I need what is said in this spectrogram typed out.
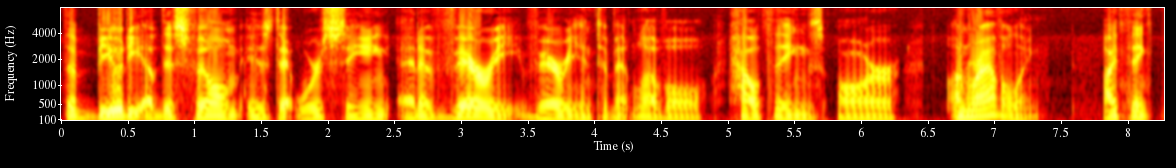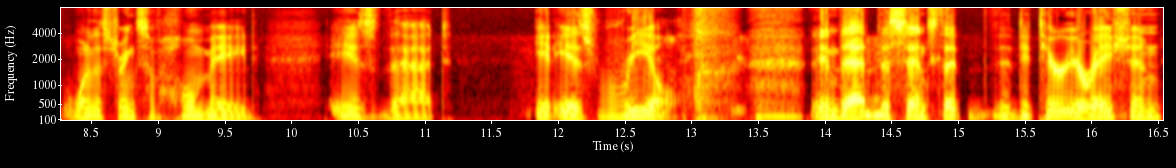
The beauty of this film is that we're seeing at a very, very intimate level how things are unraveling. I think one of the strengths of Homemade is that it is real. in that the sense that the deterioration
